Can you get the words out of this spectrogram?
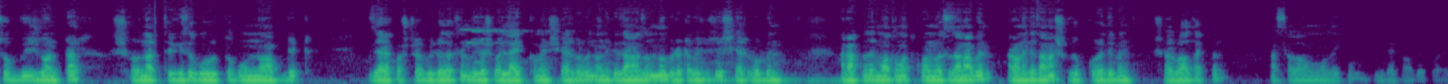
চব্বিশ ঘণ্টার শরণার্থীর কিছু গুরুত্বপূর্ণ আপডেট যারা কষ্ট ভিডিও দেখছেন ভিডিও সবাই লাইক কমেন্ট শেয়ার করবেন। অনেকে জানার জন্য ভিডিওটা বেশি বেশি শেয়ার করবেন। আর আপনাদের মতামত কমেন্ট জানাবেন আর অনেকে জানার সুযোগ করে দেবেন। সবাই ভালো থাকবেন। আসসালামু আলাইকুম। দেখা হবে পরে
